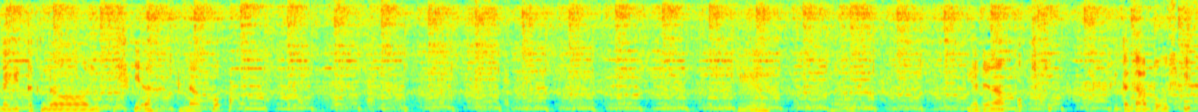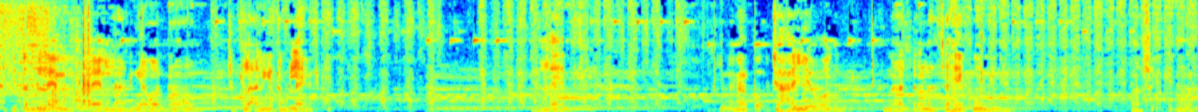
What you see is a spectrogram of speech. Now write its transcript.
dan kita kena lukis sikit lah nampak. Ok uh, dia ada nampak sikit. Kita gabung sikit kita blend. Blend lah dengan warna coklat ni kita blend sikit nak nampak cahaya tu? Kena ada lah cahaya kuning masuk sikit lah.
